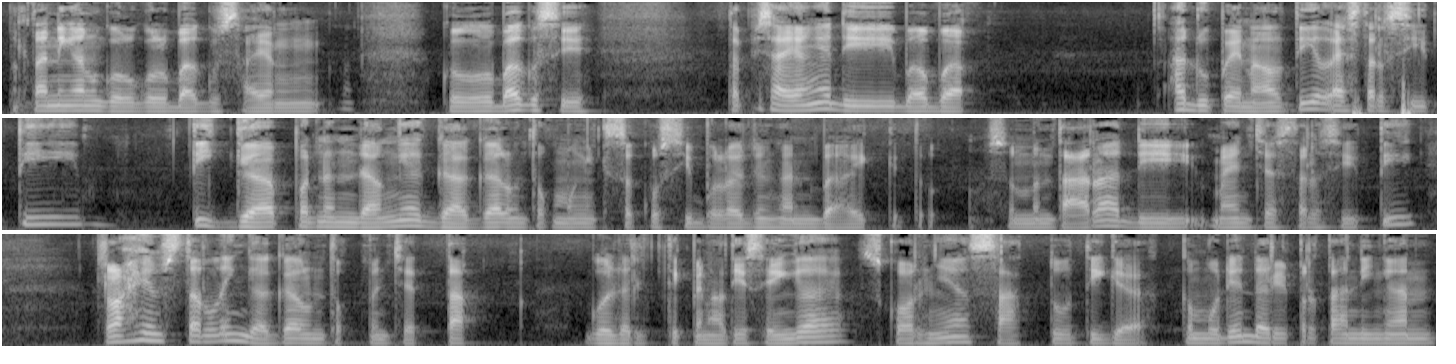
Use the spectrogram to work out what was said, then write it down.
pertandingan gol-gol bagus sayang. Gol-gol bagus sih. Tapi sayangnya di babak adu penalti Leicester City tiga penendangnya gagal untuk mengeksekusi bola dengan baik gitu. Sementara di Manchester City Raheem Sterling gagal untuk mencetak gol dari titik penalti sehingga skornya 1-3 kemudian dari pertandingan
